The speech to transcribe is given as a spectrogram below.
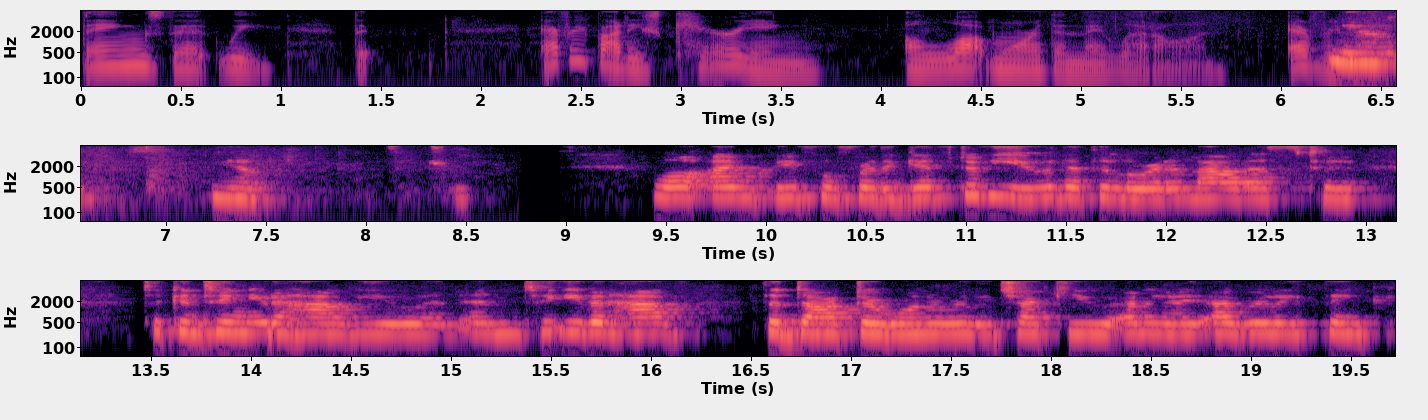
things that we that everybody's carrying a lot more than they let on. Everybody yeah. Yeah. true. Well, I'm grateful for the gift of you that the Lord allowed us to to continue to have you and, and to even have the doctor want to really check you. I mean, I, I really think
